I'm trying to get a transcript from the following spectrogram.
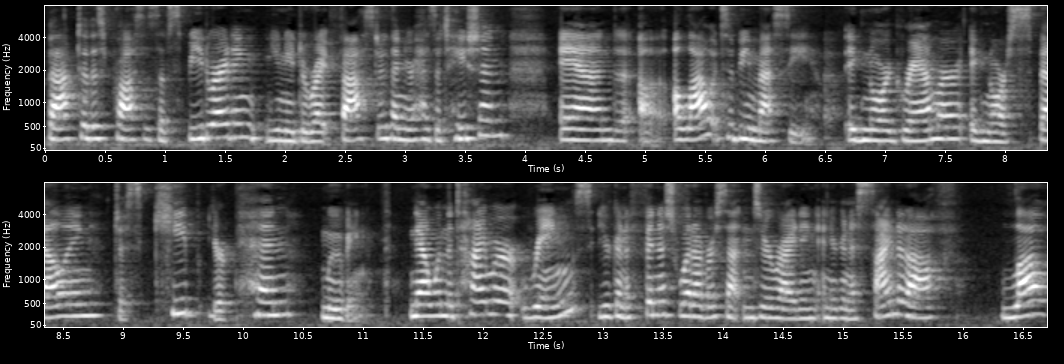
Back to this process of speed writing, you need to write faster than your hesitation and uh, allow it to be messy. Ignore grammar, ignore spelling, just keep your pen moving. Now, when the timer rings, you're gonna finish whatever sentence you're writing and you're gonna sign it off. Love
